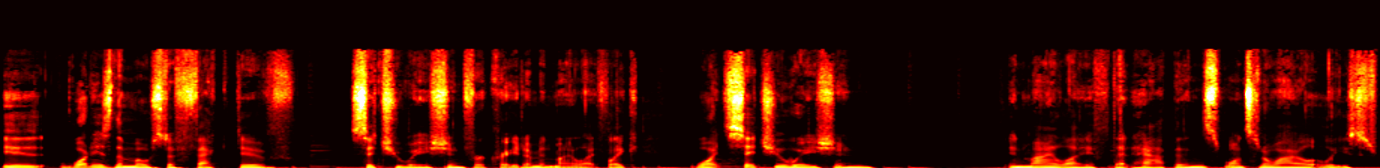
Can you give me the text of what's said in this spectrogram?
is what is the most effective situation for kratom in my life? Like, what situation in my life that happens once in a while, at least,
